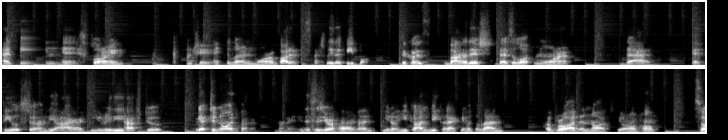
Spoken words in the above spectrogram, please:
and exploring country and to learn more about it, especially the people, because Bangladesh there's a lot more that appeals to on the hierarchy. You really have to get to know it better. This is your home, and you know you can't be connecting with the land abroad and not your own home. So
